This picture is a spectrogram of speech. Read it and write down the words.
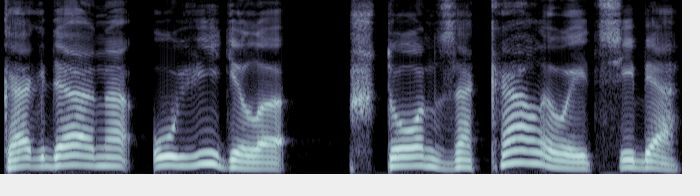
Когда она увидела, что он закалывает себя,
